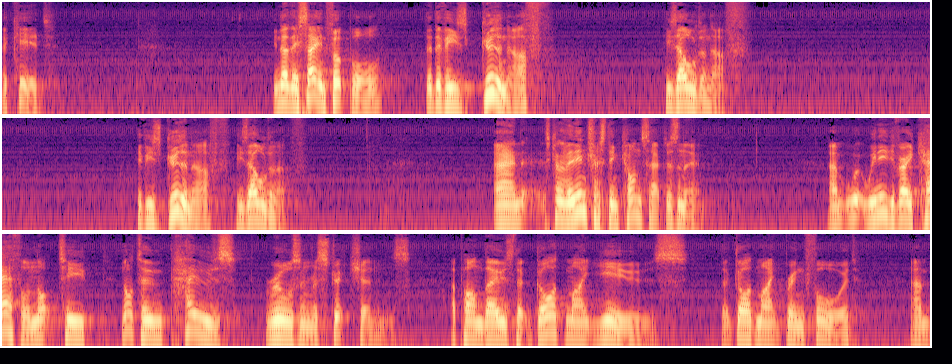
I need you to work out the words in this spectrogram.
a kid. You know, they say in football that if he's good enough, he's old enough. If he's good enough, he's old enough. And it's kind of an interesting concept, isn't it? Um, we, need to be very careful not to not to impose rules and restrictions upon those that God might use, that God might bring forward, um,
